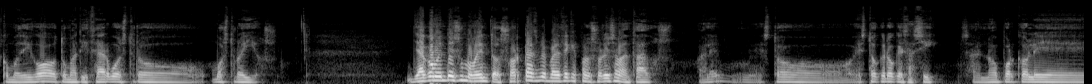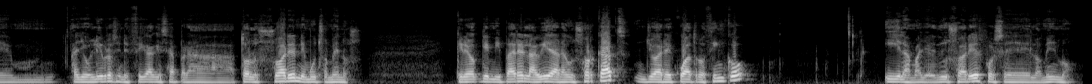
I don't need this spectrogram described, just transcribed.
como digo, automatizar vuestro, vuestro iOS. Ya comenté en su momento, Shortcuts me parece que es para usuarios avanzados, ¿vale? Esto, esto creo que es así. O sea, no porque haya un libro significa que sea para todos los usuarios, ni mucho menos. Creo que mi padre en la vida hará un Shortcuts, yo haré 4 o 5, y la mayoría de usuarios, pues eh, lo mismo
